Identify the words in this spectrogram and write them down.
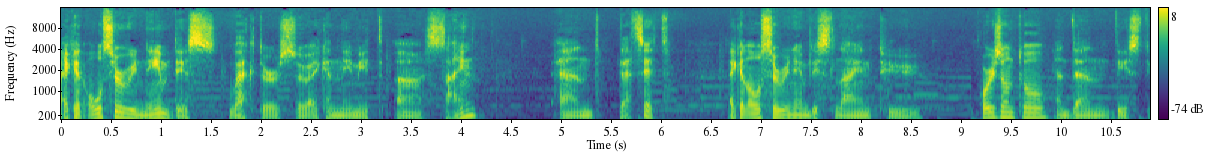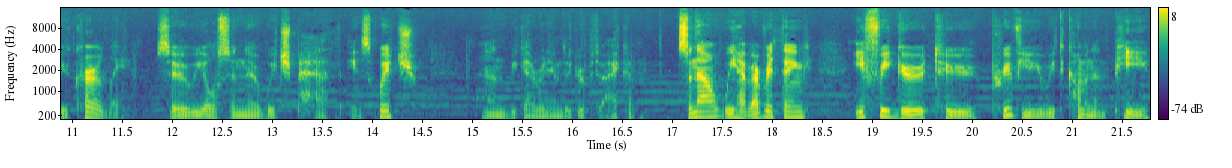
I can also rename this vector, so I can name it uh, sign, and that's it. I can also rename this line to horizontal, and then this to curly. So we also know which path is which, and we can rename the group to icon. So now we have everything. If we go to preview with Command and P,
